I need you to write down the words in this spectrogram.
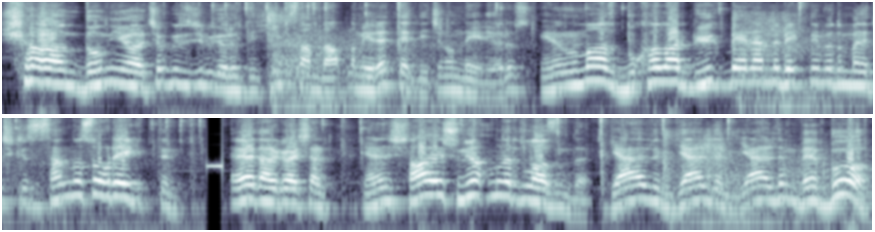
şu an donuyor. Çok üzücü bir görüntü. Hipsam da atlamayı reddettiği için onu da eliyoruz. İnanılmaz. Bu kadar büyük bir eğlenme beklemiyordum ben açıkçası. Sen nasıl oraya gittin? Evet arkadaşlar. Yani sadece şunu yapmaları lazımdı. Geldim, geldim, geldim ve bu.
